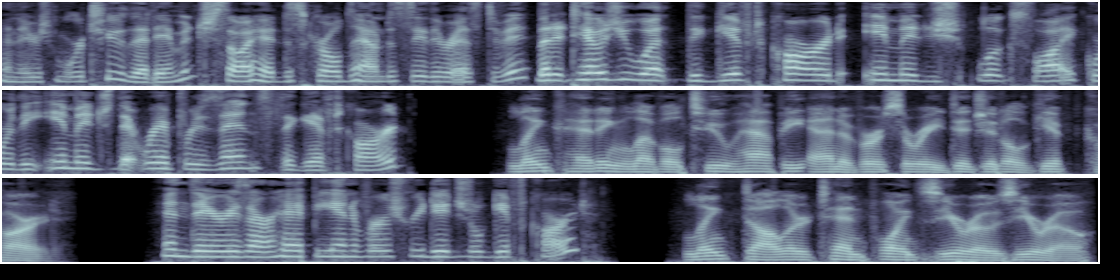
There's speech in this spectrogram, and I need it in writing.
And there's more to that image, so I had to scroll down to see the rest of it. But it tells you what the gift card image looks like, or the image that represents the gift card. Link heading level 2 Happy Anniversary Digital Gift Card. And there is our Happy Anniversary Digital Gift Card. Link $10.00,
